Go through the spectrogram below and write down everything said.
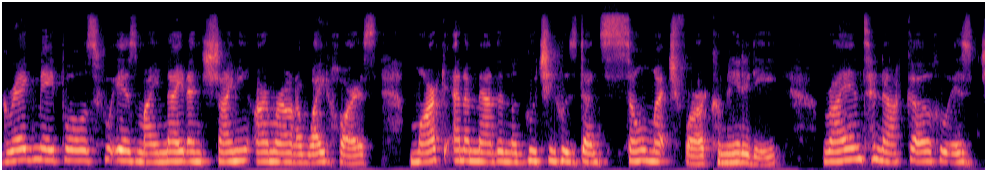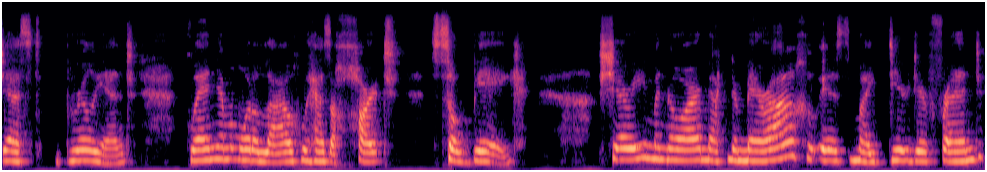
Greg Maples, who is my knight in shining armor on a white horse. Mark and Amanda Noguchi, who's done so much for our community. Ryan Tanaka, who is just brilliant. Gwen Yamamoto Lau, who has a heart so big. Sherry Menor McNamara, who is my dear, dear friend,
